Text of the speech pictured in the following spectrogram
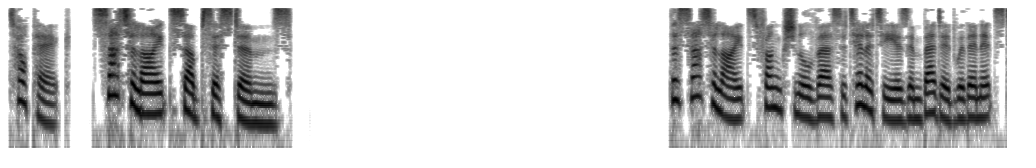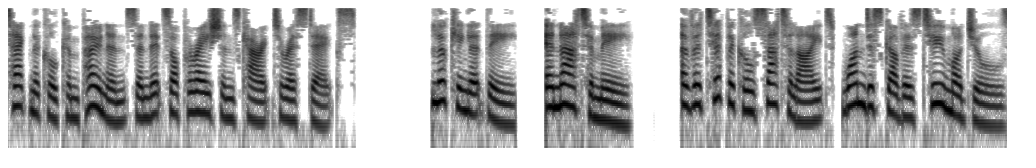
Topic: Satellite subsystems. The satellite's functional versatility is embedded within its technical components and its operations characteristics. Looking at the anatomy of a typical satellite, one discovers two modules.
